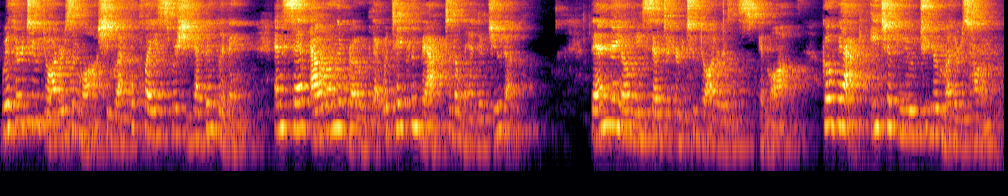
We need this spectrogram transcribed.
With her two daughters in law, she left the place where she had been living and set out on the road that would take them back to the land of Judah. Then Naomi said to her two daughters in law, Go back, each of you, to your mother's home.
